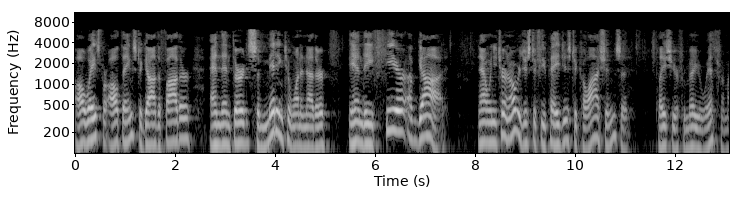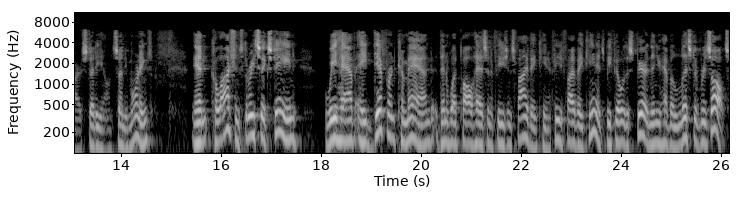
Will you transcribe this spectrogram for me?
always for all things to God the Father, and then third, submitting to one another in the fear of God. Now, when you turn over just a few pages to Colossians, a place you're familiar with from our study on Sunday mornings, in Colossians 3:16, we have a different command than what Paul has in Ephesians 5:18. Ephesians 5:18, it's be filled with the Spirit, and then you have a list of results.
